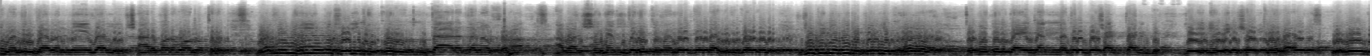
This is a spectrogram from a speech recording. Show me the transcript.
তোমাদেরকে আবার নিয়ে যাব সারমর্ম অর্থ ওয়া মিনহা নুখরিজুকুম তারাতান উখরা আবার সেখান থেকে তোমাদেরকে বাহির করব। যদি নবীর প্রেমিক হও তোমাদের গায়ে জান্নাতের পোশাক থাকবে। যদি নবীর শত্রু হও উলুঙ্গ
